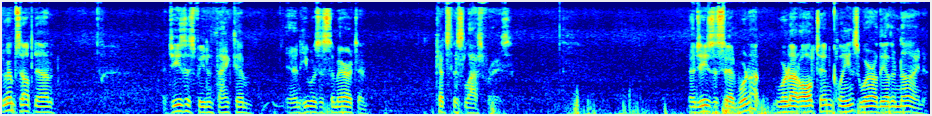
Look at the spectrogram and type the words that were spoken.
Threw himself down Jesus' feet and thanked him, and he was a Samaritan. Catch this last phrase. And Jesus said, We're not we're not all ten cleans, where are the other nine?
